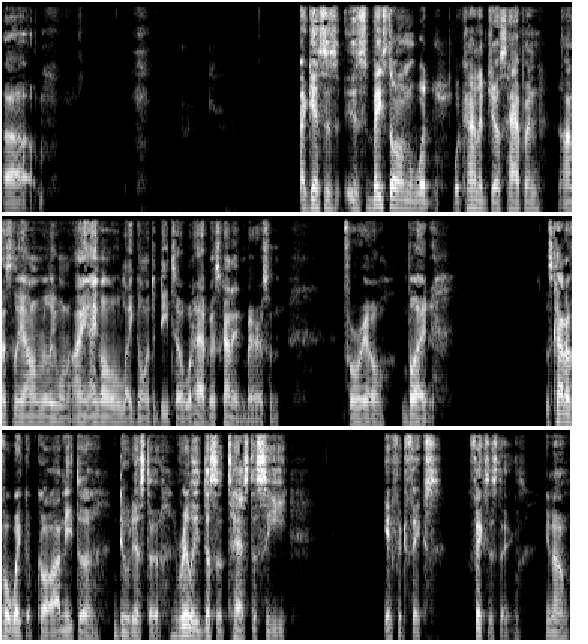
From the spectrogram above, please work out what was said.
um, I guess it's it's based on what what kind of just happened. Honestly, I don't really want to. I I ain't gonna like go into detail what happened. It's kind of embarrassing, for real. But it's kind of a wake up call. I need to do this to really just a test to see if it fix fixes things, you know.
